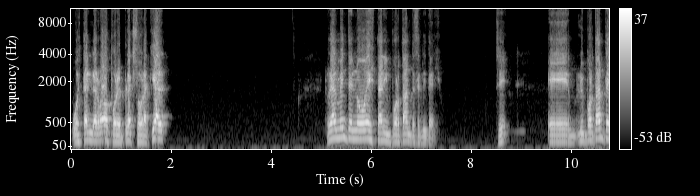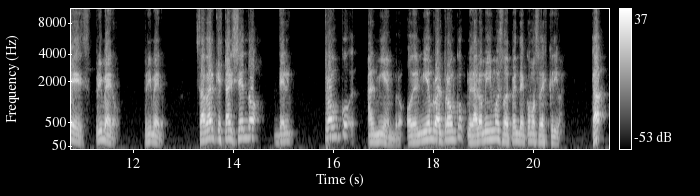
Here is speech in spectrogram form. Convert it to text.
o están inervados por el plexo braquial. Realmente no es tan importante ese criterio. ¿sí? Eh, lo importante es, primero, primero, saber que están yendo del tronco al miembro o del miembro al tronco, me da lo mismo, eso depende de cómo se describan. ¿Está?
